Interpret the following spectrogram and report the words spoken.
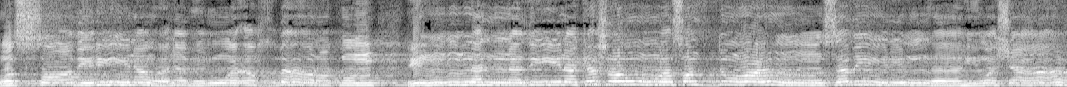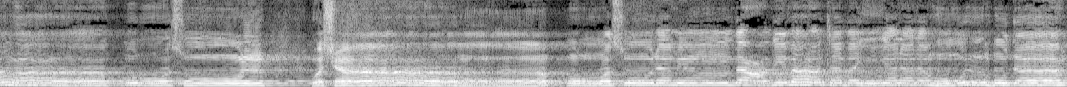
والصابرين ونبلو أخباركم. إن الذين كفروا وصدوا عن سبيل الله وشاقوا الرسول وشاقوا الرسول من بعد ما تبين لهم الهدى.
